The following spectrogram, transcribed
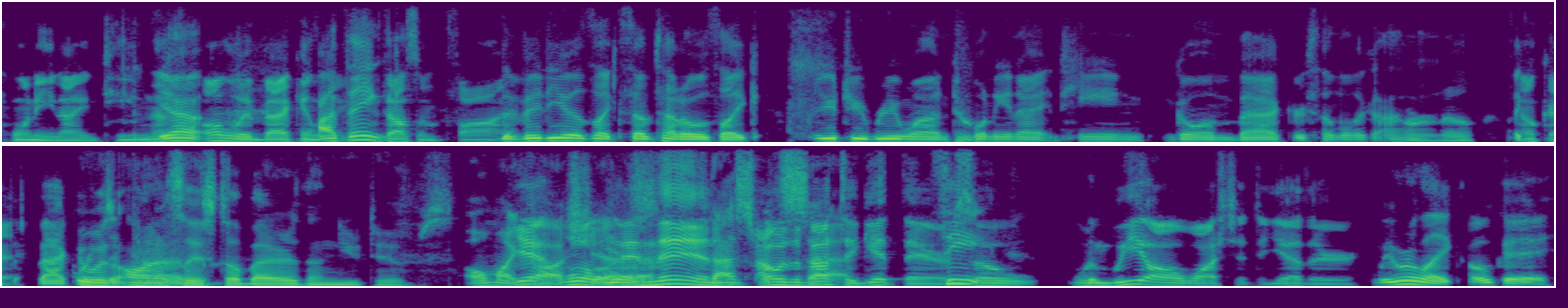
2019. That's Yeah, all the way back in I like think 2005. The video's like subtitle was like YouTube Rewind 2019 going back or something like I don't know. Like Okay. It was in time. honestly still better than YouTube's. Oh my yeah, gosh! well, yes. and then That's I was what's about to get there. See, so when we all watched it together, we were like, okay,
